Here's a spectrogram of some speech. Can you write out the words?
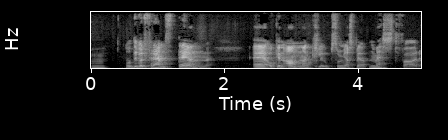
Mm. Och det är väl främst den eh, och en annan klubb som jag spelat mest för.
